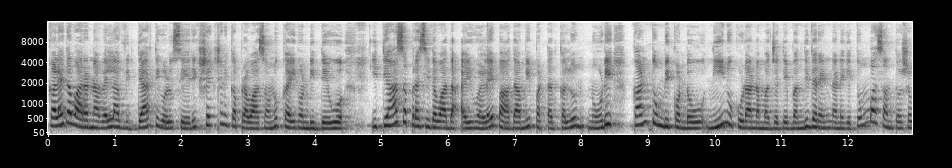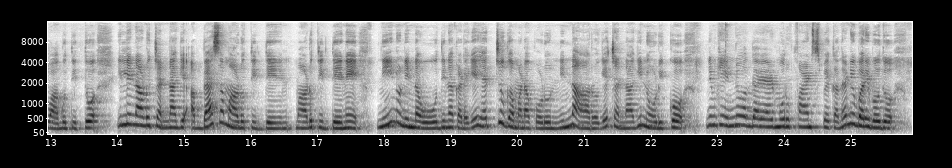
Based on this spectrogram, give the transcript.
ಕಳೆದ ವಾರ ನಾವೆಲ್ಲ ವಿದ್ಯಾರ್ಥಿಗಳು ಸೇರಿ ಶೈಕ್ಷಣಿಕ ಪ್ರವಾಸವನ್ನು ಕೈಗೊಂಡಿದ್ದೆವು. ಇತಿಹಾಸ ಪ್ರಸಿದ್ಧವಾದ ಐಹೊಳೆ ಬಾದಾಮಿ ಪಟ್ಟದಕಲ್ಲು ನೋಡಿ ಕಣ್ತುಂಬಿಕೊಂಡವು ನೀನು ಕೂಡ ನಮ್ಮ ಜೊತೆ ಬಂದಿದ್ದರೆ ನನಗೆ ತುಂಬ ಸಂತೋಷವಾಗುತ್ತಿತ್ತು. ಇಲ್ಲಿ ನಾನು ಚೆನ್ನಾಗಿ ಅಭ್ಯಾಸ ಮಾಡುತ್ತಿದ್ದೇನೆ ಮಾಡುತ್ತಿದ್ದೇನೆ. ನೀನು ನಿನ್ನ ಓದಿನ ಕಡೆಗೆ ಹೆಚ್ಚು ಗಮನ ಕೊಡು. ನಿನ್ನ ಆರೋಗ್ಯ ಚೆನ್ನಾಗಿ ನೋಡಿಕೋ. ನಿಮಗೆ ಇನ್ನೂ ಒಂದು ಎರಡು, ಮೂರು ಪಾಯಿಂಟ್ಸ್ ಬೇಕಂದರೆ ನೀವು ಬರಿಬೋದು.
